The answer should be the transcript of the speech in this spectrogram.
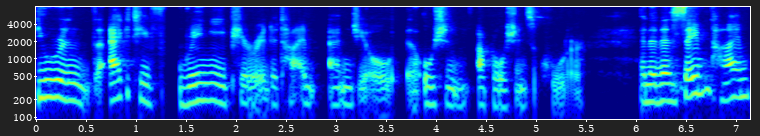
During the active rainy period of time, MJO, the ocean, upper ocean is cooler. And at the same time,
